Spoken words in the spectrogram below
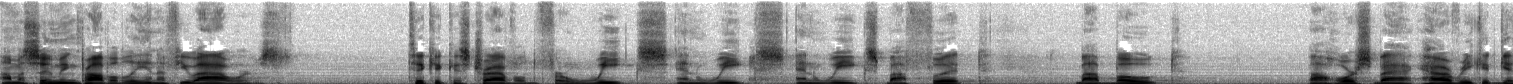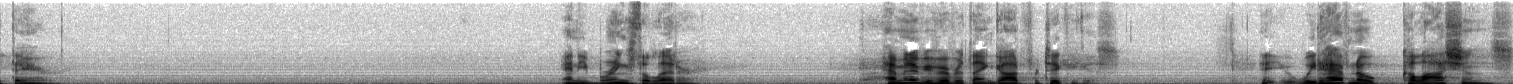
I'm assuming probably in a few hours. Tychicus traveled for weeks and weeks and weeks by foot, by boat, by horseback, however he could get there. And he brings the letter. How many of you have ever thanked God for Tychicus? We'd have no Colossians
